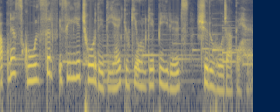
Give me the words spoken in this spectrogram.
अपना स्कूल सिर्फ़ इसीलिए छोड़ देती है क्योंकि उनके पीरियड्स शुरू हो जाते हैं।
